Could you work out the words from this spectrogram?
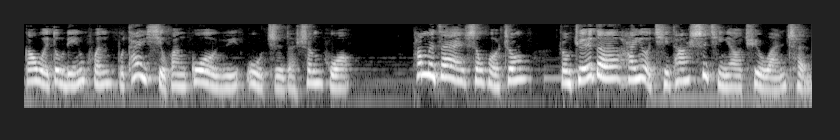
高维度灵魂不太喜欢过于物质的生活。他们在生活中总觉得还有其他事情要去完成。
